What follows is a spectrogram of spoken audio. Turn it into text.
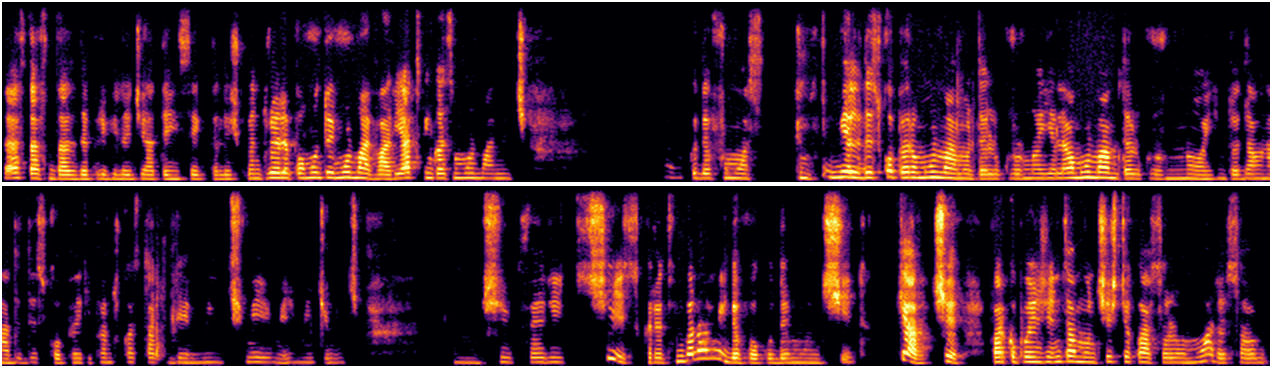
De asta sunt atât de privilegiate insectele și pentru ele pământul e mult mai variat, fiindcă sunt mult mai mici. Cât de frumos. Ele descoperă mult mai multe lucruri noi, ele au mult mai multe lucruri noi întotdeauna de descoperit, pentru că sunt atât de mici, mici, mici, mici, mici. Și fericiți, cred, fiindcă nu au nimic de făcut de muncit. Chiar ce? Parcă păianjenița muncește ca să-l omoare sau...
